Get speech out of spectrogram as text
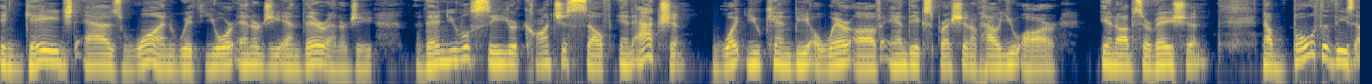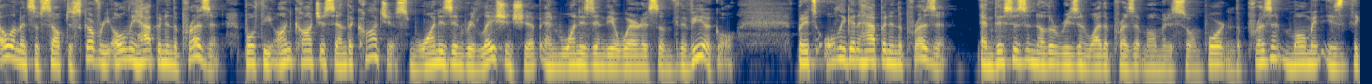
engaged as one with your energy and their energy, then you will see your conscious self in action, what you can be aware of and the expression of how you are in observation. Now, both of these elements of self discovery only happen in the present, both the unconscious and the conscious. One is in relationship and one is in the awareness of the vehicle. But it's only going to happen in the present. And this is another reason why the present moment is so important. The present moment is the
